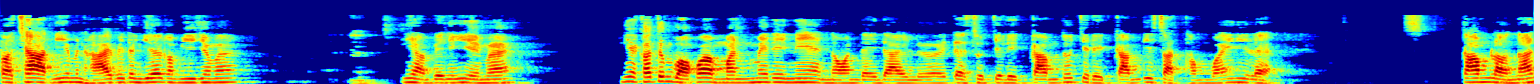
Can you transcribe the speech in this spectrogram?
ก็ชาตินี้มันหายไปตั้งเยอะก็มีใช่ไหมเนี่ยเป็นอย่างนี้เห็นไหมเนี่ยเขาถึงบอกว่ามันไม่ได้แน่นอนใด ๆ เลย แต่สุจริตกรรมทุจริตกรรมที่สัตว์ทำไว้นี่แหละ กรรมเหล่านั้น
